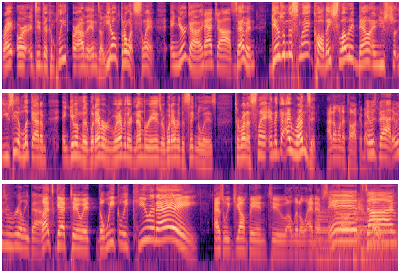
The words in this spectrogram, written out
right? Or it's either complete or out of the end zone. You don't throw a slant, and your guy Bad job. seven gives them the slant call. They slowed it down, and you you see them look at him and give them the whatever whatever their number is or whatever the signal is to run a slant, and the guy runs it. I don't want to talk about It It was bad. It was really bad. Let's get to it. The weekly Q and A as we jump into a little NFC. It's talk time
